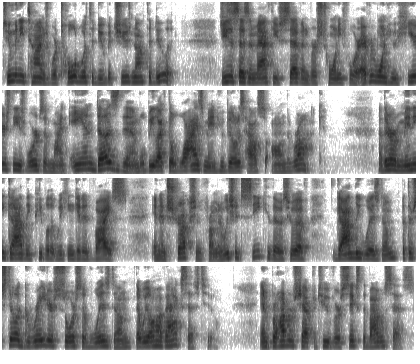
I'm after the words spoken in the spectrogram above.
Too many times we're told what to do but choose not to do it. Jesus says in Matthew 7, verse 24, Everyone who hears these words of mine and does them will be like the wise man who built his house on the rock. Now, there are many godly people that we can get advice and instruction from, and we should seek those who have godly wisdom, but there's still a greater source of wisdom that we all have access to. In Proverbs chapter 2, verse 6, the Bible says,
